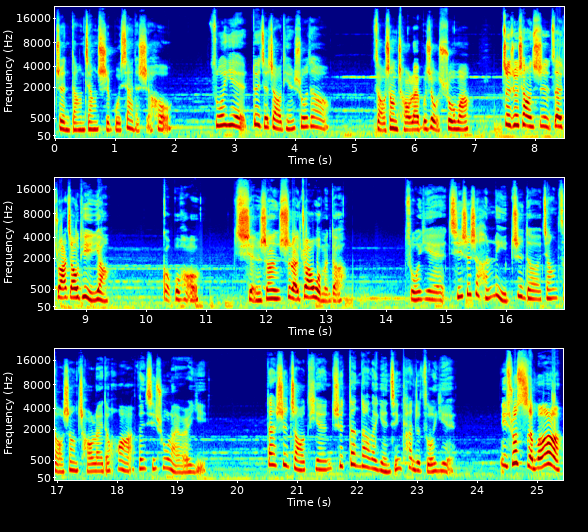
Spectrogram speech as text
正当僵持不下的时候，佐野对着早田说道：“早上潮来不是有说吗？”这就像是在抓交替一样，搞不好浅山是来抓我们的。佐野其实是很理智的将早上潮来的话分析出来而已，但是早田却瞪大了眼睛看着佐野：“你说什么？”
